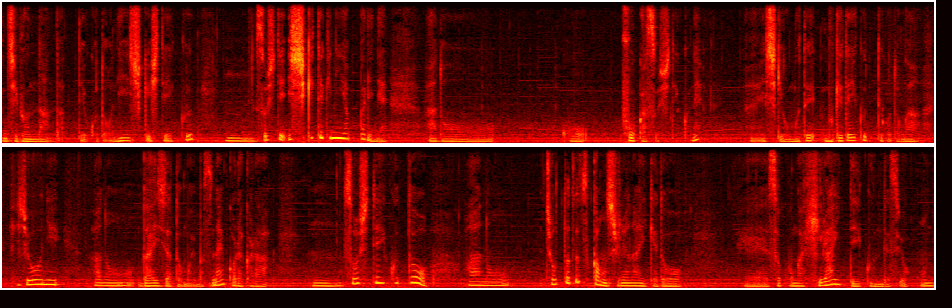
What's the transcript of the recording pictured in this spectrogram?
自分なんだっていうことを認識していく、うん、そして意識的にやっぱりねあのこうフォーカスしていくね。意識を向け向けていくってことが非常にあの大事だと思いますね。これから、うん、そうしていくとあのちょっとずつかもしれないけど、えー、そこが開いていくんですよ。本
